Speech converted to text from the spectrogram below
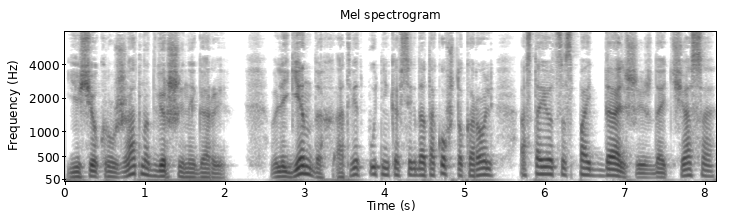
еще кружат над вершиной горы. В легендах ответ путника всегда таков, что король остается спать дальше и ждать часа,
